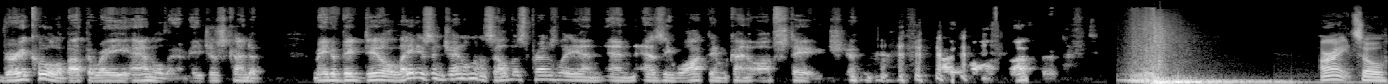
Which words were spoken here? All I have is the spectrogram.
very cool about the way he handled him. He just kind of made a big deal. Ladies and gentlemen it's elvis presley and and as he walked him kind of off stage All right, so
